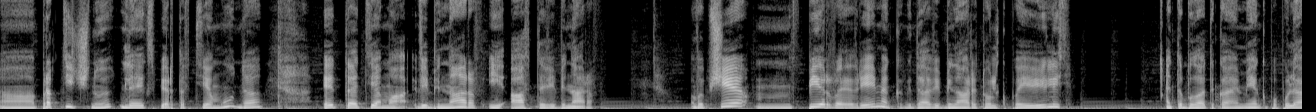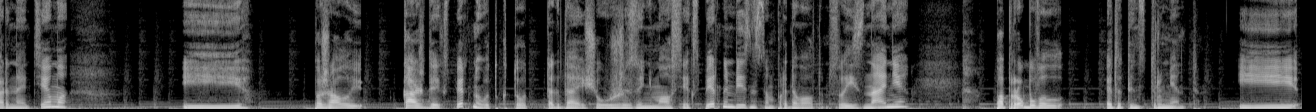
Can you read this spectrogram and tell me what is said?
а, практичную для экспертов тему. Да? Это тема вебинаров и автовебинаров. Вообще, в первое время, когда вебинары только появились, это была такая мега популярная тема. И, пожалуй, каждый эксперт, ну вот кто тогда еще уже занимался экспертным бизнесом, продавал там свои знания, попробовал этот инструмент. И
